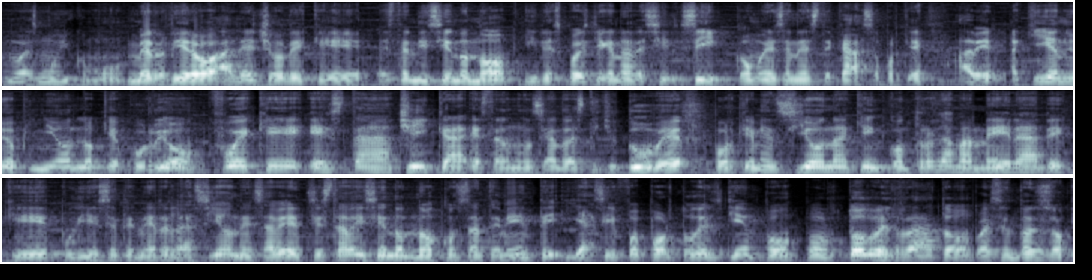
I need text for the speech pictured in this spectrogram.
no es muy común. Me refiero al hecho de que estén diciendo no y después lleguen a decir sí, como es en este caso, porque, a ver, aquí en mi opinión lo que ocurrió fue que esta chica está denunciando a este youtuber porque menciona que encontró la manera de que pudiese tener relaciones. A ver, si estaba diciendo no constantemente y así fue por todo el tiempo, por todo el rato, pues entonces, ok,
